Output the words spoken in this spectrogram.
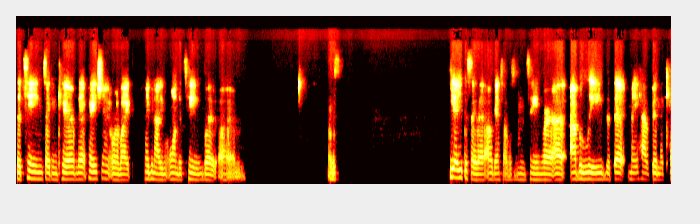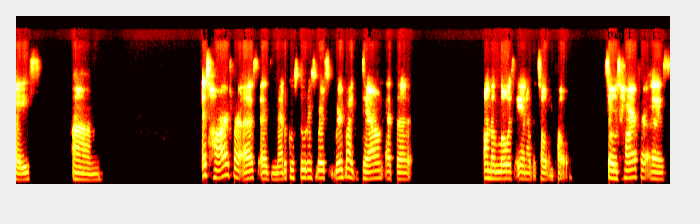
the team taking care of that patient, or like maybe not even on the team, but um, I was yeah, you could say that. I guess I was on the team where I, I believe that that may have been the case. Um, it's hard for us as medical students. We're we're like down at the on the lowest end of the totem pole. So it's hard for us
